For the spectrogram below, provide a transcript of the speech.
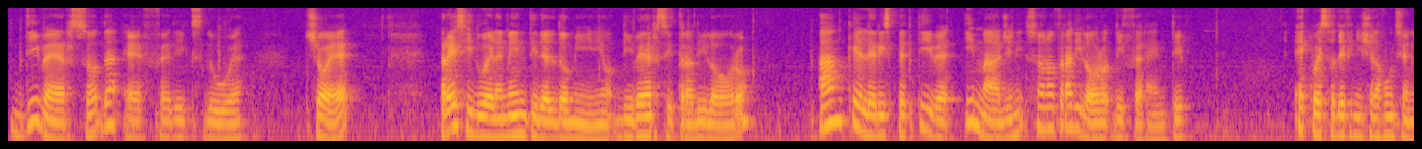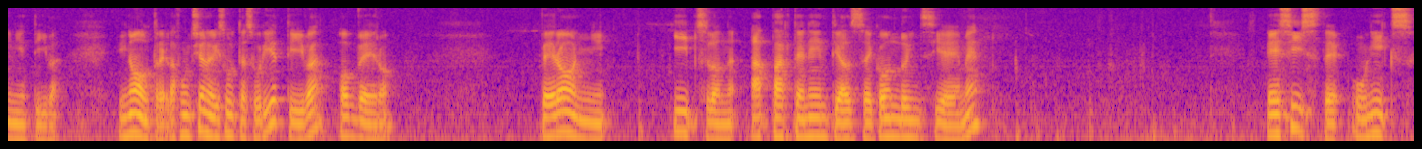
diverso da f di x2, cioè presi due elementi del dominio diversi tra di loro, anche le rispettive immagini sono tra di loro differenti. E questo definisce la funzione iniettiva. Inoltre la funzione risulta suriettiva, ovvero per ogni y appartenente al secondo insieme, esiste un x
